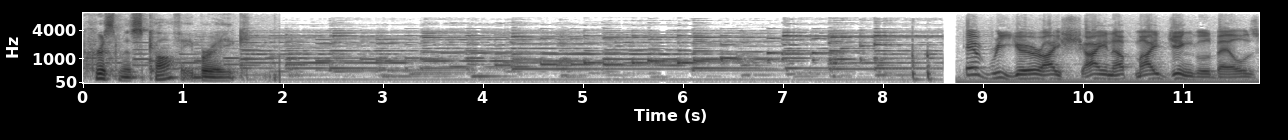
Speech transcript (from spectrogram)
Christmas coffee break. Every year I shine up my jingle bells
